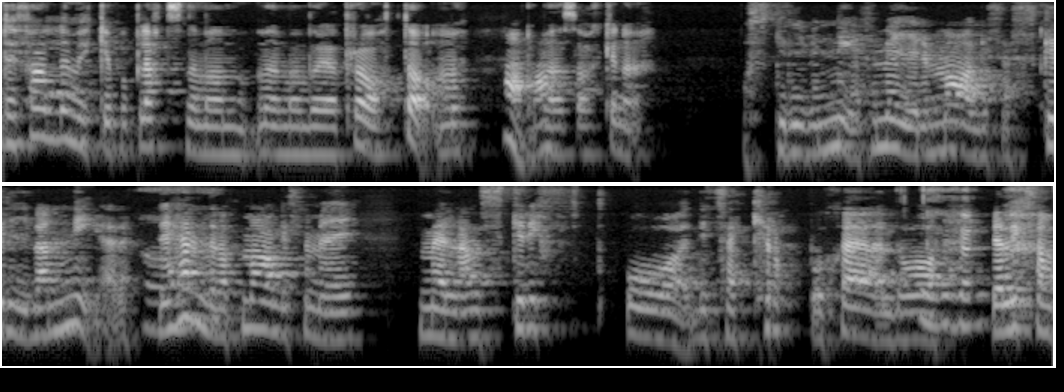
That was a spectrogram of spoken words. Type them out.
det faller mycket på plats när man, när man börjar prata om de Ja. här sakerna. och skriver ner. För mig är det magiskt att skriva ner. Ja. Det händer något magiskt för mig mellan skrift och lite så kropp och själ. Och jag liksom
